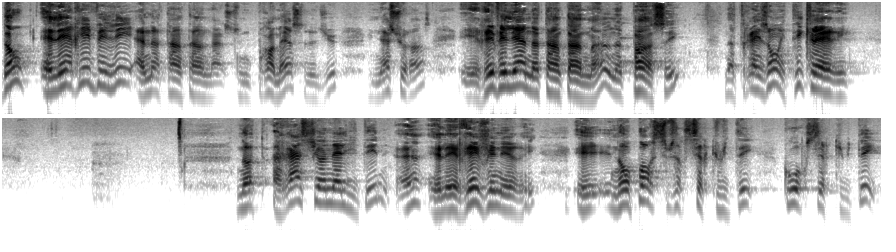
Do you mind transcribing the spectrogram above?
Donc, elle est révélée à notre entendement. C'est une promesse de Dieu, une assurance, et révélée à notre entendement, notre pensée. Notre raison est éclairée. Notre rationalité, hein, elle est régénérée et non pas circuitée, court-circuitée.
